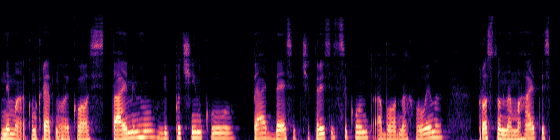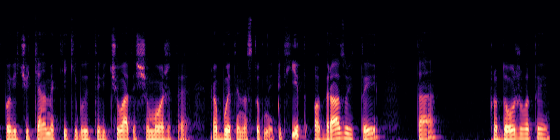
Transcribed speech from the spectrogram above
Нема конкретного якогось таймінгу відпочинку 5, 10 чи 30 секунд або 1 хвилина. Просто намагайтесь по відчуттям, як тільки будете відчувати, що можете робити наступний підхід, одразу йти та продовжувати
